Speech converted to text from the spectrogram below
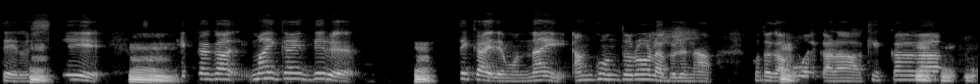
てるし、うん。結果が毎回出るうん。世界でもないアンコントローラブルなことが多いから、結果がうん。うん。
